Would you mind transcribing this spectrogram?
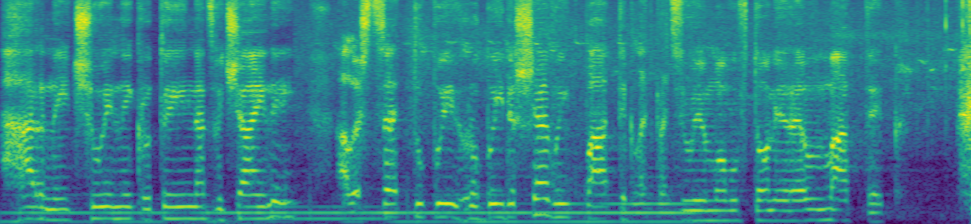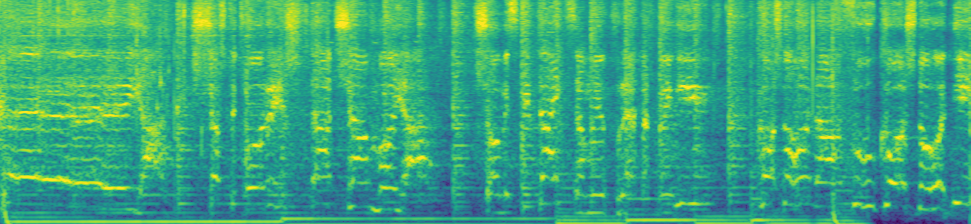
гарний, чуйний, крутий, надзвичайний. Але ж це тупий, грубий, дешевий патик, ледь працює мову в томі ревматик. Гей, я, що ж ти твориш, вдача моя? Що ми з китайцями так мені? Кожного разу, кожного дні,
